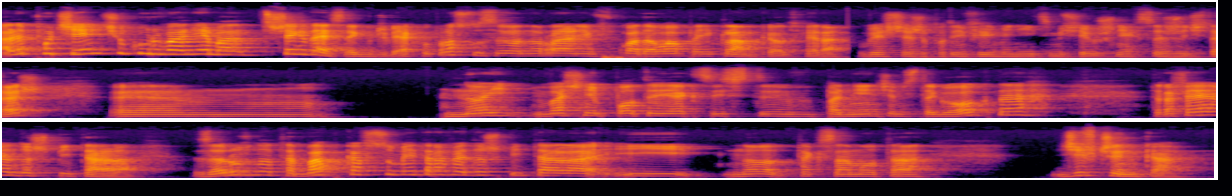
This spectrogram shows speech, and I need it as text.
ale po cięciu kurwa nie ma trzech desek w drzwiach. Po prostu sobie normalnie wkłada łapę i klamkę otwiera. Uwierzcie, że po tym filmie nic mi się już nie chce żyć też. Ym, No i właśnie po tej akcji z tym wypadnięciem z tego okna trafiają do szpitala. Zarówno ta babka w sumie trafia do szpitala i no tak samo ta dziewczynka.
